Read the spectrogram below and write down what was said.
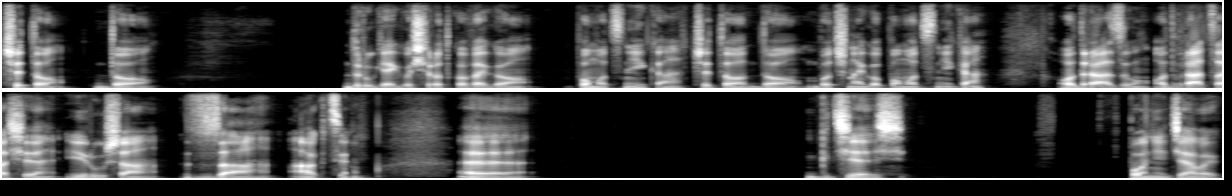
czy to do drugiego środkowego pomocnika, czy to do bocznego pomocnika, od razu odwraca się i rusza za akcją. E, gdzieś w poniedziałek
